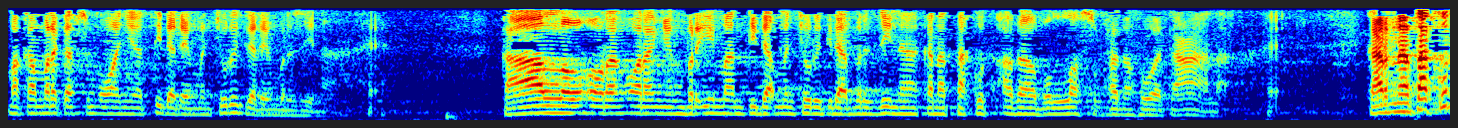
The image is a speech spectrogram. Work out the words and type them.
Maka mereka semuanya tidak ada yang mencuri, tidak ada yang berzina. Kalau orang-orang yang beriman tidak mencuri, tidak berzina karena takut adab Allah subhanahu wa ta'ala. Karena takut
